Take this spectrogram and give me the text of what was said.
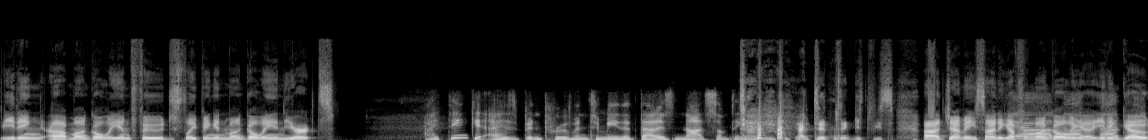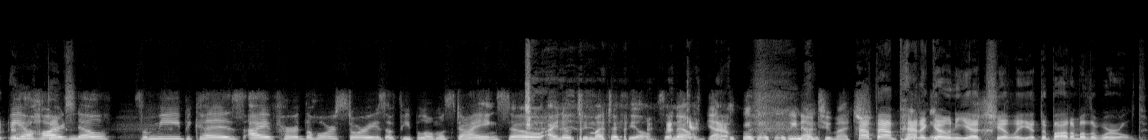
eating uh, Mongolian food, sleeping in Mongolian yurts. I think it has been proven to me that that is not something I need to go. I didn't think you'd be. Uh, Jemmy signing up for Yeah, Mongolia, that- eating that goat might be and a hard things. no for me because I've heard the horror stories of people almost dying. So I know too much. I feel so no. Okay, Yeah. no. we know too much. How about Patagonia, Chile, at the bottom of the world?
